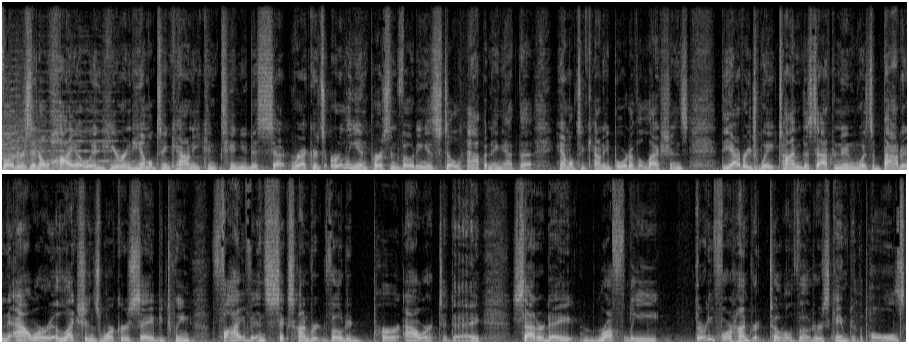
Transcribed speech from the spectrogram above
Voters in Ohio and here in Hamilton County continue to set records. Early in person voting is still happening at the Hamilton County Board of Elections. The average wait time this afternoon was about an hour. Elections workers say between five and 600 voted per hour today. Saturday, roughly 3,400 total voters came to the polls.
